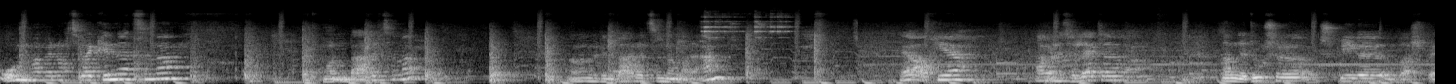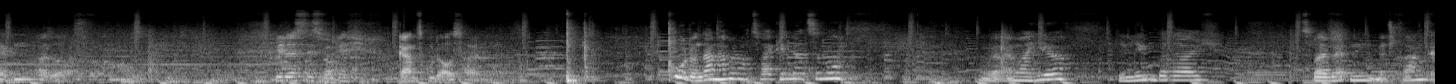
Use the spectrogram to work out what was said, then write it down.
Oben haben wir noch zwei Kinderzimmer und ein Badezimmer. Fangen wir mit dem Badezimmer mal an. Ja, auch hier haben wir eine Toilette, haben eine Dusche, Spiegel und Waschbecken, also alles vollkommen ausreichend. Hier lässt sich wirklich ganz gut aushalten. Gut, und dann haben wir noch zwei Kinderzimmer. Haben wir einmal hier den linken Bereich, zwei Betten mit Schrank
